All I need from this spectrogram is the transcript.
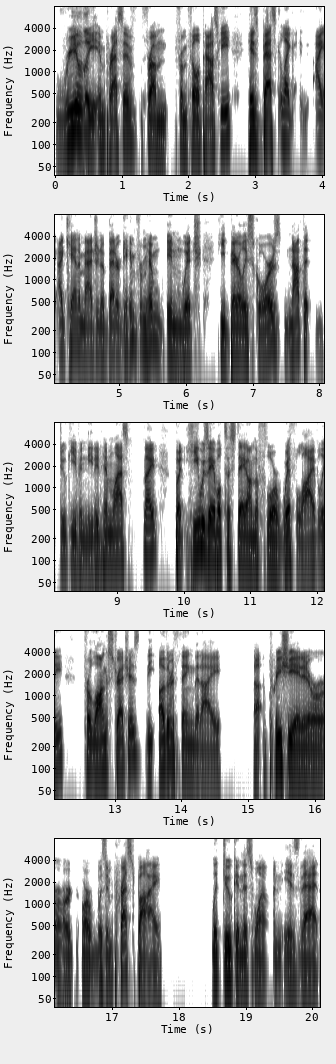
really impressive from from Filipowski. His best, like I, I can't imagine a better game from him in which he barely scores. Not that Duke even needed him last night, but he was able to stay on the floor with Lively for long stretches. The other thing that I uh, appreciated or, or or was impressed by with Duke in this one is that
